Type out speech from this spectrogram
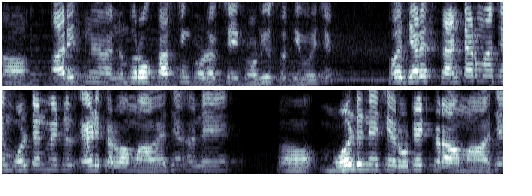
આ રીતના નંબર ઓફ કાસ્ટિંગ પ્રોડક્ટ છે એ પ્રોડ્યુસ થતી હોય છે. હવે જ્યારે સેન્ટરમાં છે મોલ્ટન મેટલ એડ કરવામાં આવે છે અને મોલ્ડને છે રોટેટ કરાવવામાં આવે છે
